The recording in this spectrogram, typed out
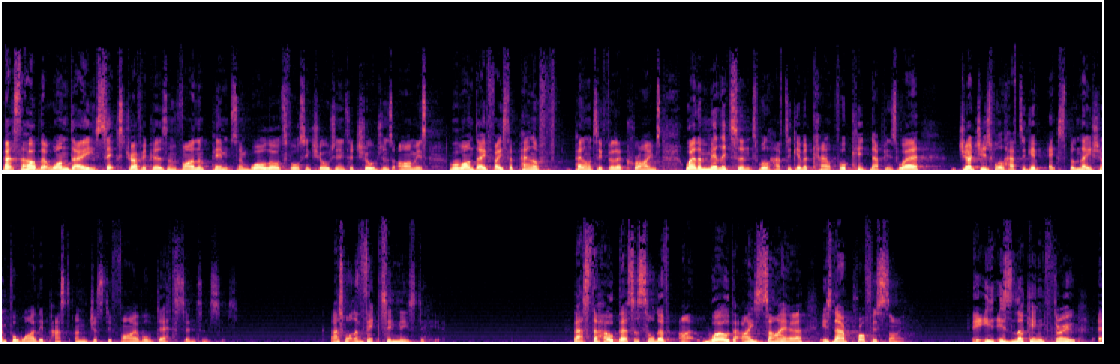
That's the hope that one day sex traffickers and violent pimps and warlords forcing children into children's armies will one day face a penalty for their crimes, where the militant will have to give account for kidnappings, where judges will have to give explanation for why they passed unjustifiable death sentences. That's what the victim needs to hear. That's the hope. That's the sort of uh, world that Isaiah is now prophesying. He is looking through uh,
